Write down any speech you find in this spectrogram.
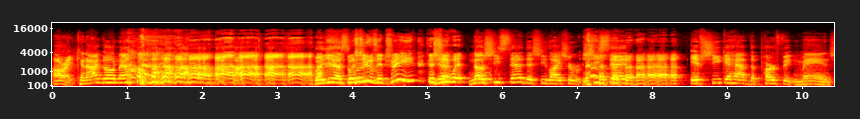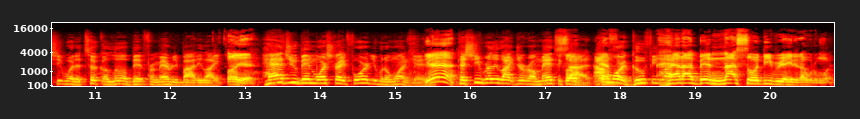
all right, can I go now? but yeah, so But she was intrigued because Yeah. she went. No, oh. she said that she liked your. She said if she could have the perfect man, she would have took a little bit from everybody. Like, Oh yeah. had you been more straightforward, you would have won, Gator. Yeah. because she really liked your romantic So, side. I'm more goofy. Like, Had I been not so inebriated, I would have won.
